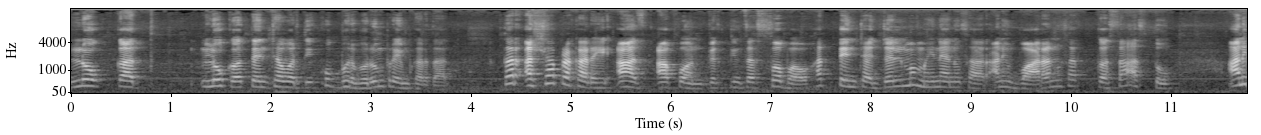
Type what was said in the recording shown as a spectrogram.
लोकात लोक त्यांच्यावरती खूप भरभरून प्रेम करतात. तर अशा प्रकारे आज आपण व्यक्तींचा स्वभाव हा त्यांच्या जन्म महिन्यानुसार आणि वारानुसार कसा असतो आणि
